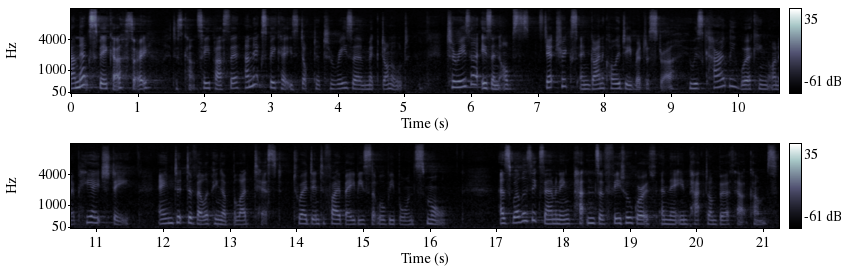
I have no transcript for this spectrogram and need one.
our next speaker, sorry, I just can't see past there. Our next speaker is Dr. Teresa MacDonald. Teresa is an obstetrics and gynecology registrar who is currently working on a PhD aimed at developing a blood test to identify babies that will be born small, as well as examining patterns of fetal growth and their impact on birth outcomes.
